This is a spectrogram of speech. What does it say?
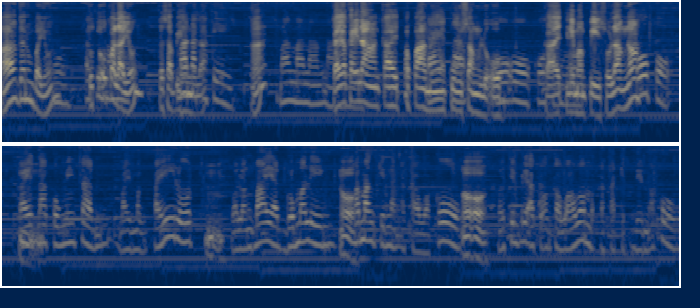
Ah, ganun ba yun? Oo. Kasi Totoo pala mana- yun? Kasabihan Mana nila? kasi. Ha? Man, mana, na, Kaya kailangan kahit papano yung Kahit na- kusang loob. Oo, kusang Kahit loob. limang piso lang, no? Opo. Kahit na kung minsan may magpahilot, Mm. walang bayad, gumaling, Oo. pamangkin ng asawa ko. Oo. O, siyempre ako ang kawawa, makasakit din ako.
